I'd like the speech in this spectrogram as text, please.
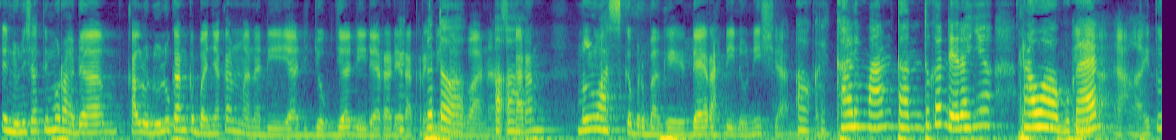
Indonesia Timur ada kalau dulu kan kebanyakan mana di ya di Jogja di daerah-daerah kering di Betul. Jawa. Nah, Uh-uh. sekarang meluas ke berbagai daerah di Indonesia. gitu. Oke, Kalimantan itu kan daerahnya rawa bukan? Iya, ya, itu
